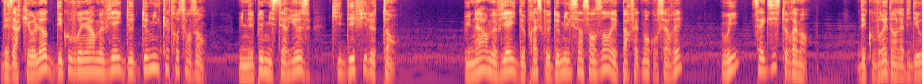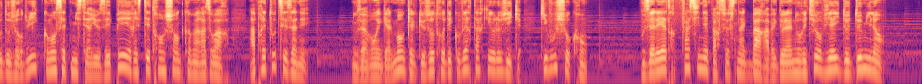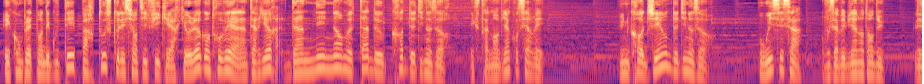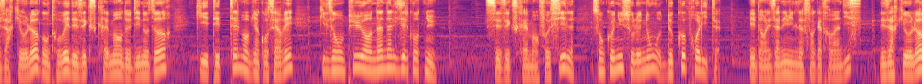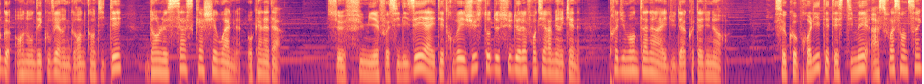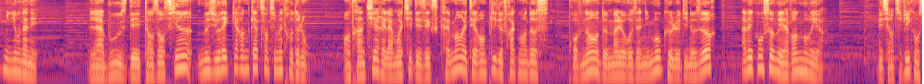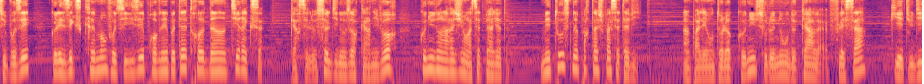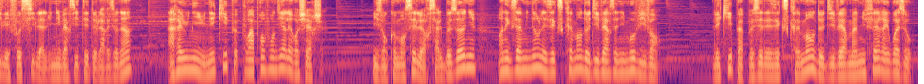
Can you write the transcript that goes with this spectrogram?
Des archéologues découvrent une arme vieille de 2400 ans, une épée mystérieuse qui défie le temps. Une arme vieille de presque 2500 ans est parfaitement conservée Oui, ça existe vraiment. Découvrez dans la vidéo d'aujourd'hui comment cette mystérieuse épée est restée tranchante comme un rasoir après toutes ces années. Nous avons également quelques autres découvertes archéologiques qui vous choqueront. Vous allez être fasciné par ce snack bar avec de la nourriture vieille de 2000 ans et complètement dégoûté par tout ce que les scientifiques et archéologues ont trouvé à l'intérieur d'un énorme tas de crottes de dinosaures, extrêmement bien conservées. Une crotte géante de dinosaures. Oui, c'est ça, vous avez bien entendu. Les archéologues ont trouvé des excréments de dinosaures qui étaient tellement bien conservés qu'ils ont pu en analyser le contenu. Ces excréments fossiles sont connus sous le nom de coprolites, et dans les années 1990, les archéologues en ont découvert une grande quantité dans le Saskatchewan, au Canada. Ce fumier fossilisé a été trouvé juste au-dessus de la frontière américaine, près du Montana et du Dakota du Nord. Ce coprolite est estimé à 65 millions d'années. La bouse des temps anciens mesurait 44 cm de long. Entre un tiers et la moitié des excréments étaient remplis de fragments d'os, provenant de malheureux animaux que le dinosaure avait consommés avant de mourir. Les scientifiques ont supposé que les excréments fossilisés provenaient peut-être d'un T-Rex, car c'est le seul dinosaure carnivore connu dans la région à cette période. Mais tous ne partagent pas cet avis. Un paléontologue connu sous le nom de Carl Flessa, qui étudie les fossiles à l'Université de l'Arizona, a réuni une équipe pour approfondir les recherches. Ils ont commencé leur sale besogne en examinant les excréments de divers animaux vivants. L'équipe a pesé les excréments de divers mammifères et oiseaux,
